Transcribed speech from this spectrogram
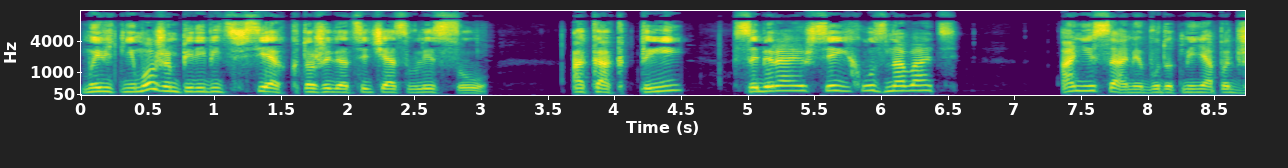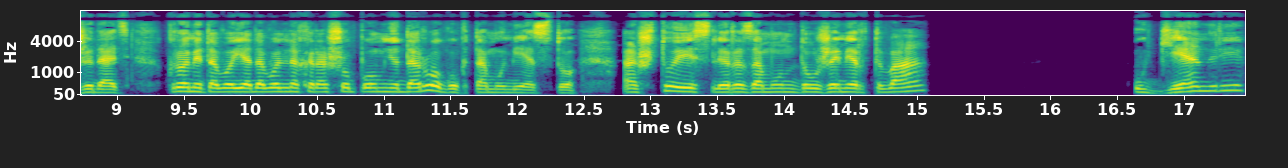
Мы ведь не можем перебить всех, кто живет сейчас в лесу. А как ты собираешься их узнавать?» Они сами будут меня поджидать. Кроме того, я довольно хорошо помню дорогу к тому месту. А что, если Розамунда уже мертва? У Генри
